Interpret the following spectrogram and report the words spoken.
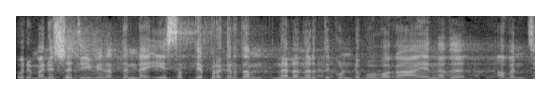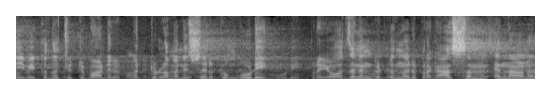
ഒരു മനുഷ്യ ജീവിതത്തിന്റെ ഈ സത്യപ്രകൃതം നിലനിർത്തി കൊണ്ടുപോവുക എന്നത് അവൻ ജീവിക്കുന്ന ചുറ്റുപാടിൽ മറ്റുള്ള മനുഷ്യർക്കും കൂടി പ്രയോജനം കിട്ടുന്ന ഒരു പ്രകാശം എന്നാണ്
